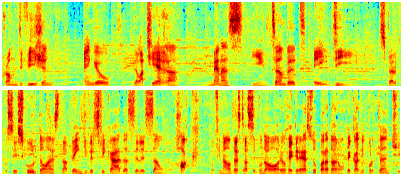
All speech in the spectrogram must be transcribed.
Chrome Division, Engel, De La Tierra, Menace e Entombed AD. Espero que vocês curtam esta bem diversificada seleção rock. No final desta segunda hora eu regresso para dar um recado importante.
